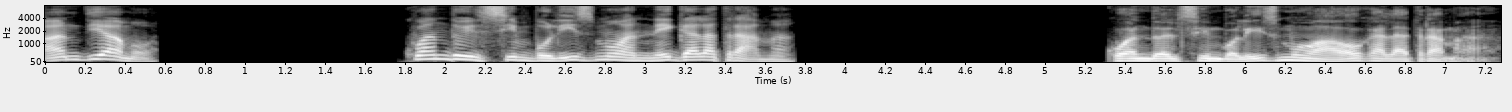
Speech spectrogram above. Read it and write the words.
Andiamo. Quando il simbolismo annega la trama. Cuando el simbolismo ahoga la trama.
